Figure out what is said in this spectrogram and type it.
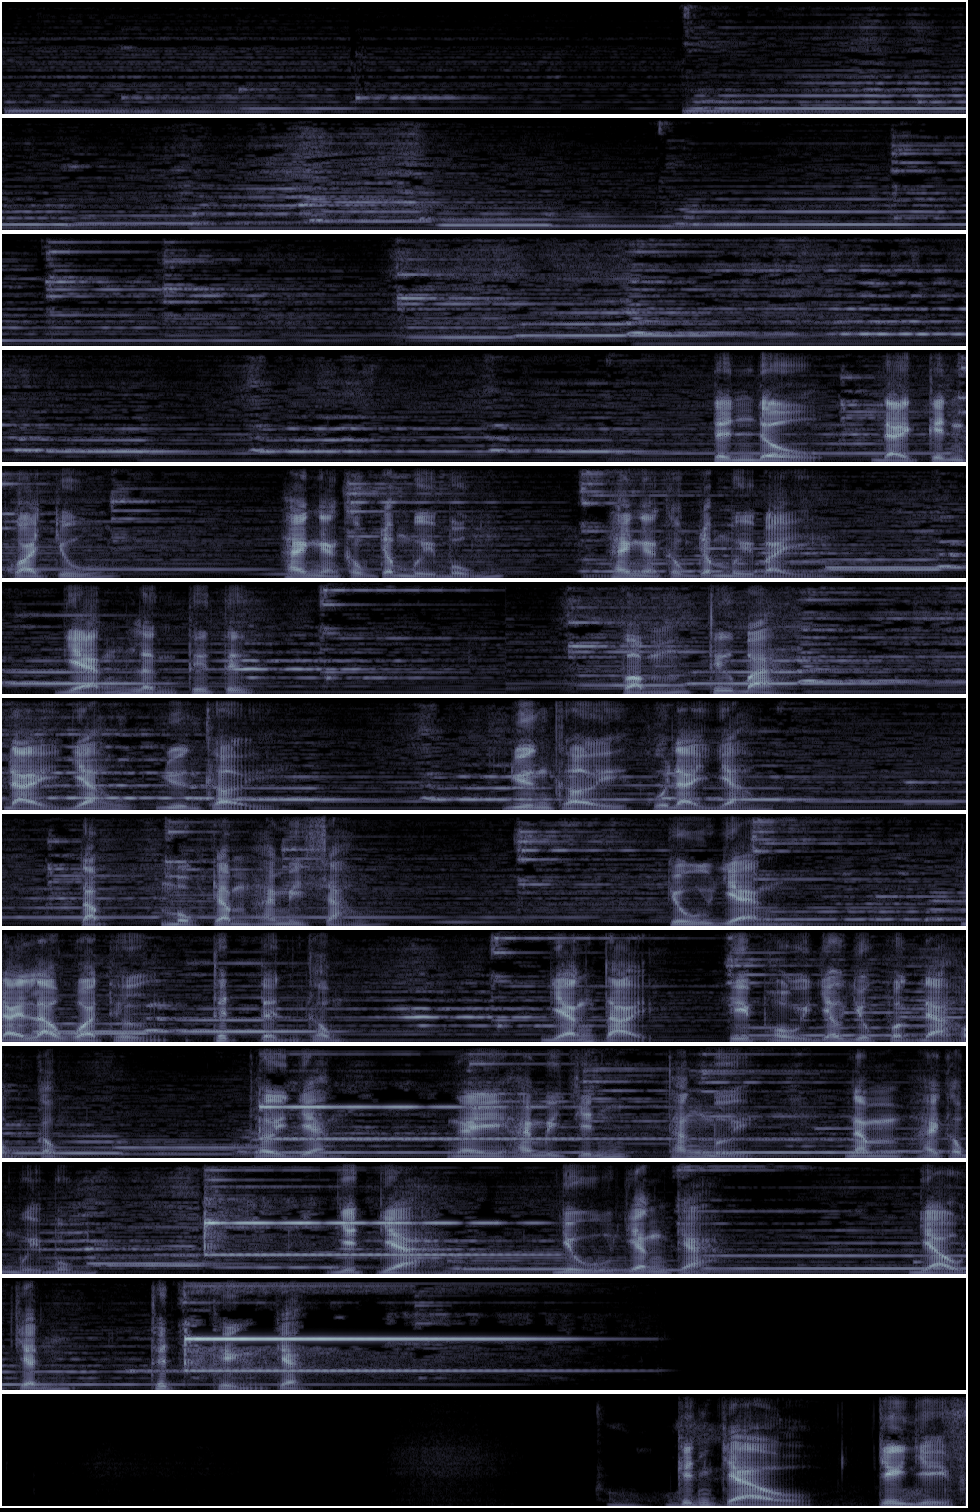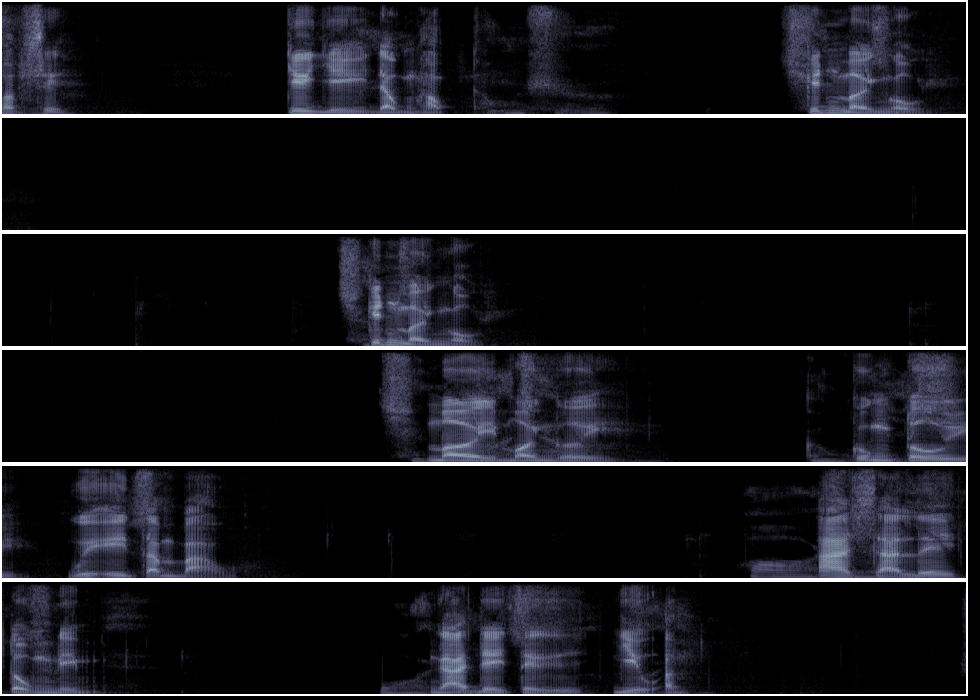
Tịnh độ Đại Kinh Khoa Chú 2014-2017 Giảng lần thứ tư. Phẩm thứ ba. Đại giáo Duyên Khởi. Duyên Khởi của Đại giáo. Tập 126 Chủ giảng, Đại lão Hòa Thượng Thích Tịnh Không. Giảng tại Hiệp hội Giáo dục Phật Đà Hồng Kông. Thời gian, ngày 29 tháng 10 năm 2014 Dịch giả Vũ Văn Trà. Dạo chánh Thích Thiện Trang. Kính chào chư vị Pháp Sư, Chư vị đồng học. Kính mời ngồi. Kính mời ngồi. Mời mọi người cùng tôi quy y tam bảo, A xà lê tồn niệm, Ngã đệ tử diệu âm.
